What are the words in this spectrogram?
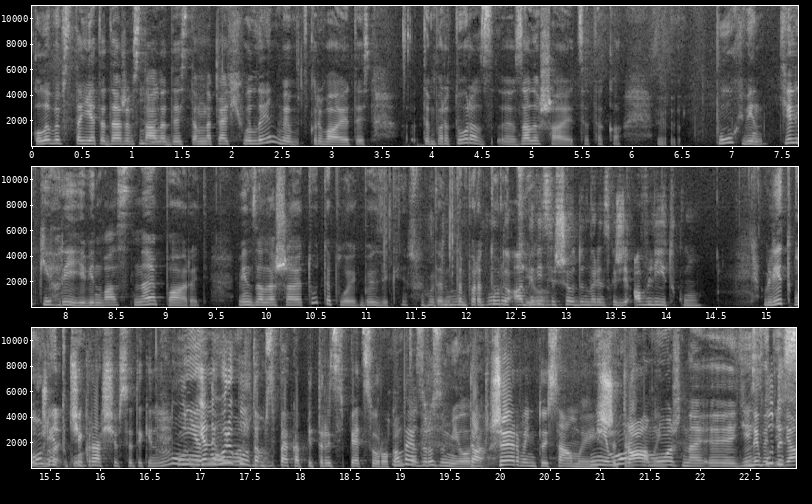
Коли ви встаєте, навіть встали десь там на 5 хвилин, ви вкриваєтесь, температура е, залишається така. Пух він тільки гріє, він вас не парить. Він залишає ту тепло, якби з Слухайте, ну, температуру. А дивіться, ще один варіант. Скажіть, а влітку? Влітку, Можна влітку. чи краще все-таки? Ну, Ні, я не ну, говорю, коли можна. там спека під 35-40, Ну, але це зрозуміло, Так, червень той самий, Ні, ще можна, травень. можна. Е, Є Не буде одіяла,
